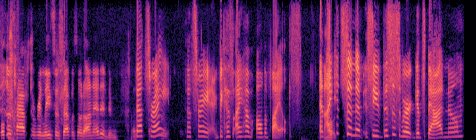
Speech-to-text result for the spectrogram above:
We'll just have to release this episode unedited. That's right. That's right. Because I have all the files. And I Oh. could send them. See, this is where it gets bad, Gnome.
